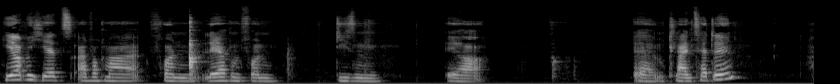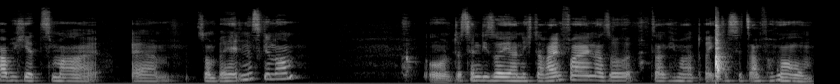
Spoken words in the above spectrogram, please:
Hier habe ich jetzt einfach mal von leeren von diesen ja, ähm, kleinen Zetteln habe ich jetzt mal ähm, so ein Behältnis genommen. Und das Handy soll ja nicht da reinfallen, also sage ich mal, drehe ich das jetzt einfach mal um.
